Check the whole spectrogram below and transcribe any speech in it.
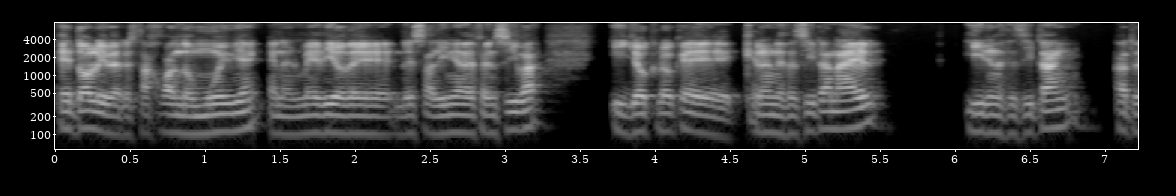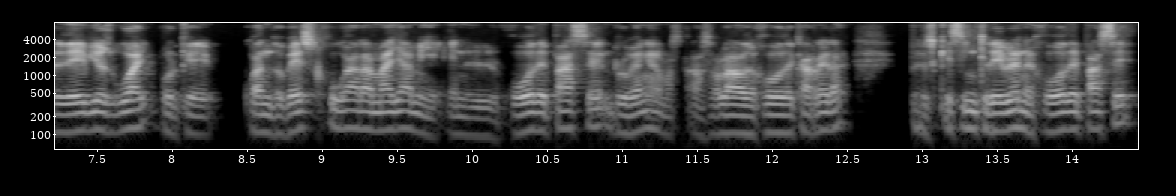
Ed Oliver está jugando muy bien en el medio de, esa línea defensiva y yo creo que, que le necesitan a él y necesitan a Tredavious White porque cuando ves jugar a Miami en el juego de pase, Rubén, has hablado del juego de carrera, pero es que es increíble en el juego de pase,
